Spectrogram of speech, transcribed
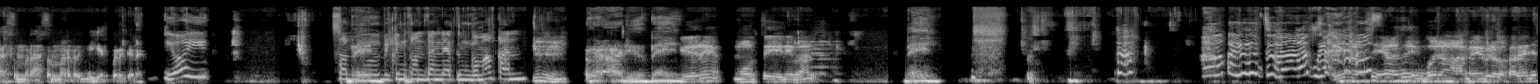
asmer-asmer gigit burger. Yoi. Sambil bikin konten liatin gue makan. Hmm. Where are you Bain? Dia ini multi ini banget. Bain. Aduh lucu banget gak? Iya masih, iya masih. Gue udah ngalamin berapa kali aja.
